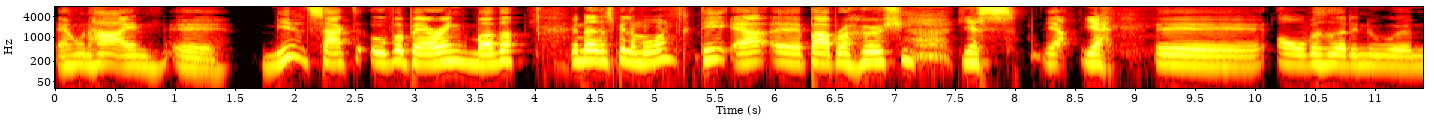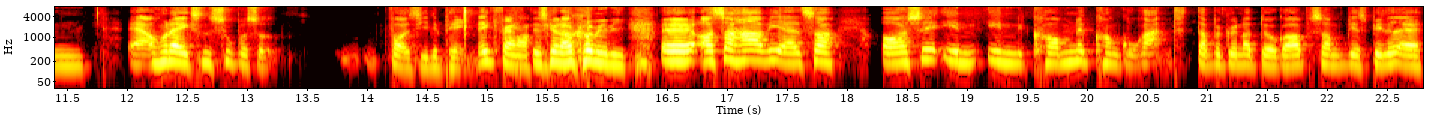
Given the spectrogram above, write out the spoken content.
at hun har en øh, mildt sagt overbearing mother. Hvem er det, der spiller moren? Det er øh, Barbara Hershey. Yes. Ja. Ja. Øh, og hvad hedder det nu? Øhm, ja, hun er ikke sådan super sød, for at sige det pænt. Ikke? Fair nok. Det skal jeg nok komme ind i. Øh, og så har vi altså også en, en kommende konkurrent, der begynder at dukke op, som bliver spillet af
